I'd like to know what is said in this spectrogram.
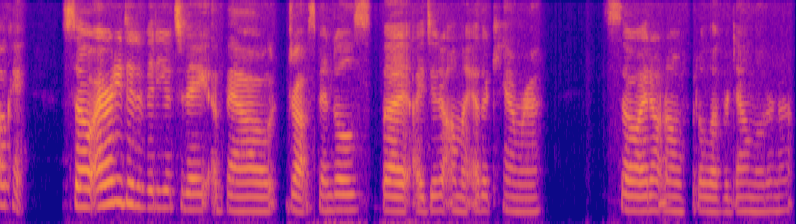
Okay, so I already did a video today about drop spindles, but I did it on my other camera, so I don't know if it'll ever download or not.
